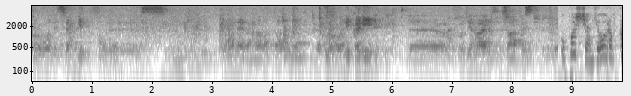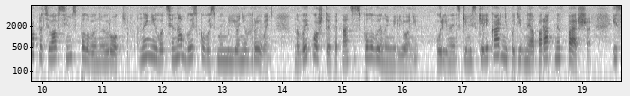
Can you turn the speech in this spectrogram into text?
проводяться під е, променевим навантаженням. Для цього лікарі е, одягають захист, У Польщі ангіограф пропрацював 7,5 років. Нині його ціна близько 8 мільйонів гривень. Новий коштує 15,5 мільйонів. У Рівненській міській лікарні подібний апарат не вперше. Із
